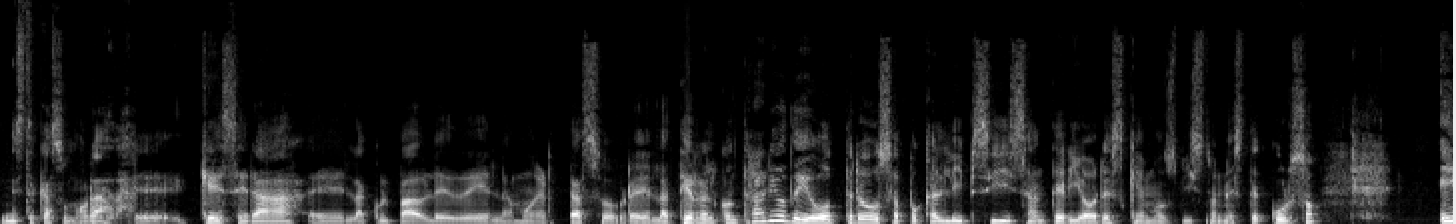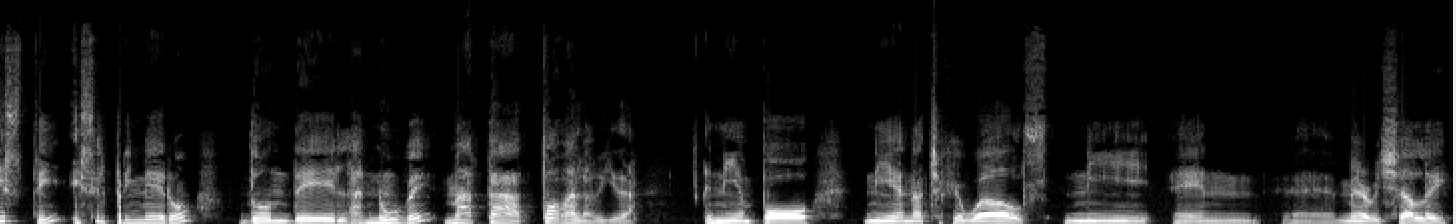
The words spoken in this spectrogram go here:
en este caso morada, eh, que será eh, la culpable de la muerte sobre la tierra. Al contrario de otros apocalipsis anteriores que hemos visto en este curso, este es el primero donde la nube mata a toda la vida. Ni en Poe, ni en H.G. Wells, ni en eh, Mary Shelley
